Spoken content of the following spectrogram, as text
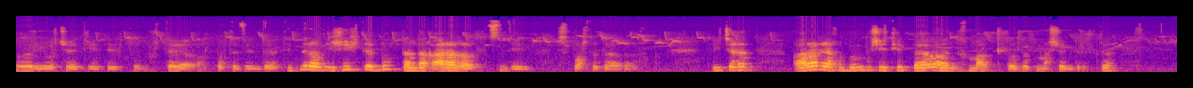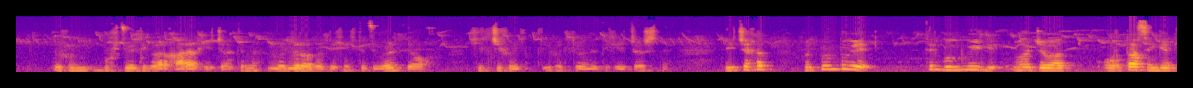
Өөр юу ч байдгийг бүгдтэй холбоотой зөндөө. Тэд нар бол ихэнхдээ бүгд дандаа гараар оролцсон тийм спортууд байгаа. Тэгж яхад гараар яг бөмбөг шитгэхэд байгаа оных магадлал бол маш өндөр л дээ. Хүн бүх зүйлийг гараар хийж байгаа тийм ээ. Хөлөөр бол ихэнхдээ зүгээр л явах шилжих хөдөлгөөнүүд хийж байгаа шүү дээ. Тэгж яхад хөл бөмбөг тэр бөмбөгийг нөөж яваад урдаас ингээд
